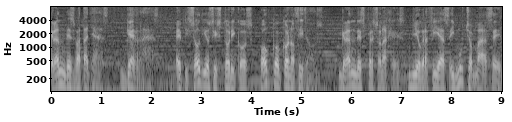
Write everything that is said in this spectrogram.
Grandes batallas, guerras, episodios históricos poco conocidos, grandes personajes, biografías y mucho más en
